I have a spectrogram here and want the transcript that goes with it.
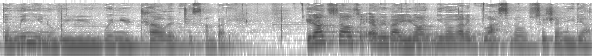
dominion over you when you tell it to somebody. You don't tell it to everybody. You don't you don't gotta blast it on social media.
